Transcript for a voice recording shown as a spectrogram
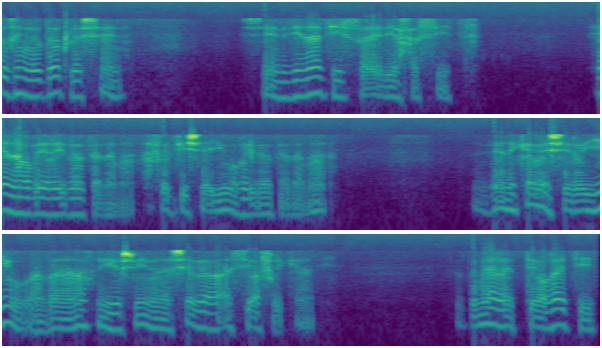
צריכים להודות לשם שמדינת ישראל יחסית אין הרבה רעידות אדמה, אף על פי שהיו רעידות אדמה. ואני מקווה שלא יהיו, אבל אנחנו יושבים על השבר האסיו-אפריקני. זאת אומרת, תיאורטית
